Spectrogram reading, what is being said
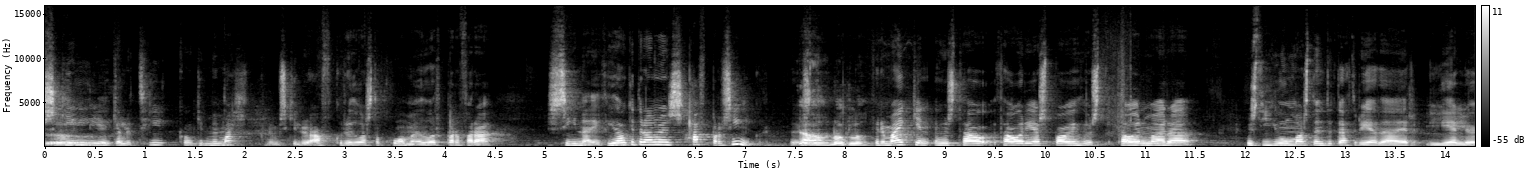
skil ég ekki alveg tilgangin með mæknum, skilur, af hverju þú varst að koma, þú ert bara að fara að sína því, því þá getur alveg haft bara síningu, Já, nákvæmlega. fyrir mækin, þú veist, þá, þá er ég að spá í, þú veist, þá er maður að, þú veist, júma stundu dettur í ef það er lélu,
